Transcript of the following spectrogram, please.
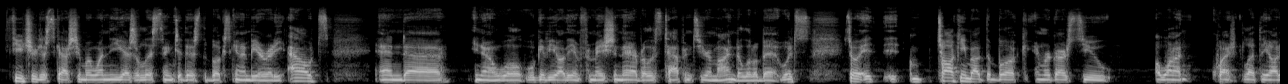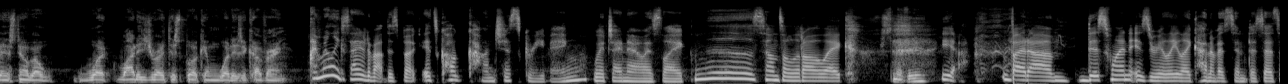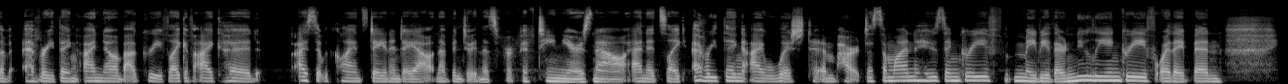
future discussion, but when you guys are listening to this, the book's going to be already out. And, uh, you know, we'll we'll give you all the information there, but let's tap into your mind a little bit. What's so it, it, I'm talking about the book in regards to I want to let the audience know about what why did you write this book and what is it covering? I'm really excited about this book. It's called Conscious Grieving, which I know is like eh, sounds a little like snippy. yeah, but um, this one is really like kind of a synthesis of everything I know about grief. Like if I could I sit with clients day in and day out, and I've been doing this for 15 years now. And it's like everything I wish to impart to someone who's in grief. Maybe they're newly in grief or they've been,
